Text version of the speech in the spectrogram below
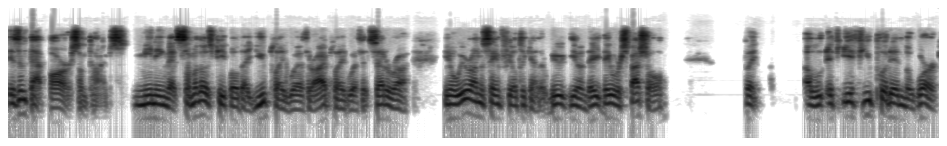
isn't that far sometimes. Meaning that some of those people that you played with or I played with, et cetera, you know, we were on the same field together. We, you know, they they were special, but if if you put in the work,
